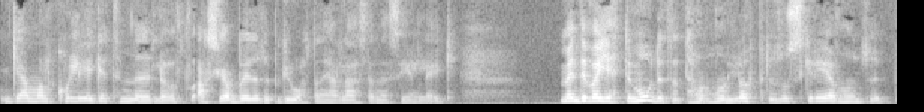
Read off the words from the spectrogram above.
gammal kollega till mig la upp, alltså jag började typ gråta när jag läste hennes inlägg. Men det var jättemodigt att hon, hon la upp det. Så skrev hon typ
